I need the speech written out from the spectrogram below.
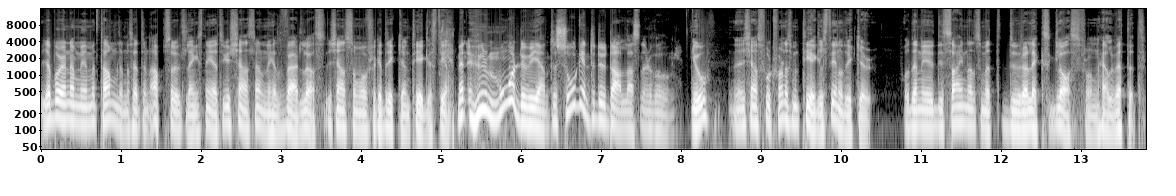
jag börjar nämligen med Tumblern och sätter den absolut längst ner. Jag tycker känslan är helt värdelös. Det känns som att försöka dricka en tegelsten. Men hur mår du egentligen? Såg inte du Dallas när du var ung? Jo, det känns fortfarande som en tegelsten att dricka ur. Och den är ju designad som ett Duralex-glas från helvetet.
